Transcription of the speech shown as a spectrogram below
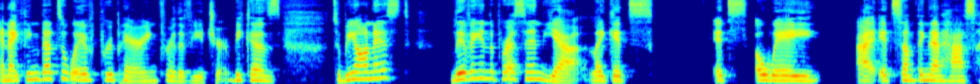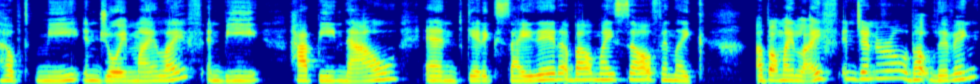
And I think that's a way of preparing for the future because to be honest, living in the present, yeah, like it's it's a way I, it's something that has helped me enjoy my life and be happy now and get excited about myself and like about my life in general, about living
